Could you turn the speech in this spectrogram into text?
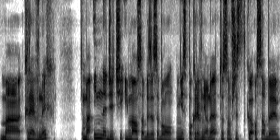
ma krewnych ma inne dzieci i ma osoby ze sobą niespokrewnione. To są wszystko osoby,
